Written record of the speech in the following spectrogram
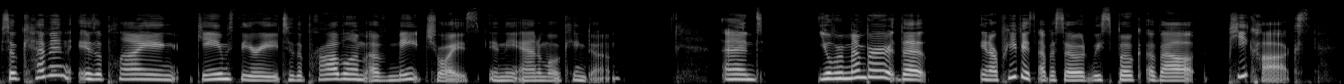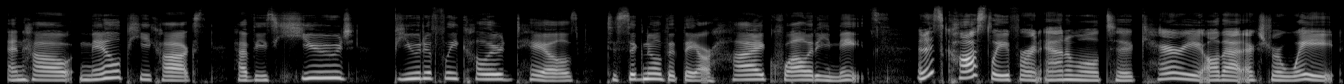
So Kevin is applying game theory to the problem of mate choice in the animal kingdom. And you'll remember that in our previous episode, we spoke about peacocks and how male peacocks have these huge, beautifully colored tails to signal that they are high quality mates. And it's costly for an animal to carry all that extra weight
